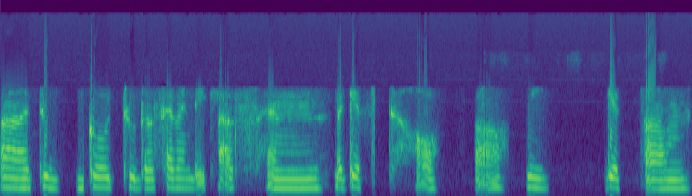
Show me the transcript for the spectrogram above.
uh, to go to the seven-day class and the gift of uh, me gift um,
